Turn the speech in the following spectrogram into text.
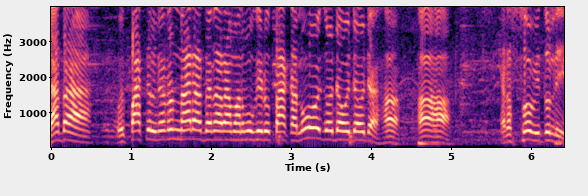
দাদা ওই পাতেলটা নাড়া দেন আর আমার মুখে একটু তাকান। ওই ওইটা ওইটা ওইটা। হ্যাঁ হ্যাঁ হ্যাঁ। একটা ছবি তুলি।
